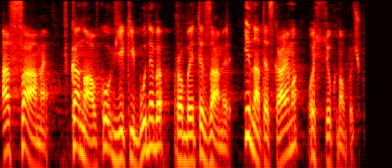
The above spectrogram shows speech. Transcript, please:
а саме в канавку, в якій будемо робити замір, і натискаємо ось цю кнопочку.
